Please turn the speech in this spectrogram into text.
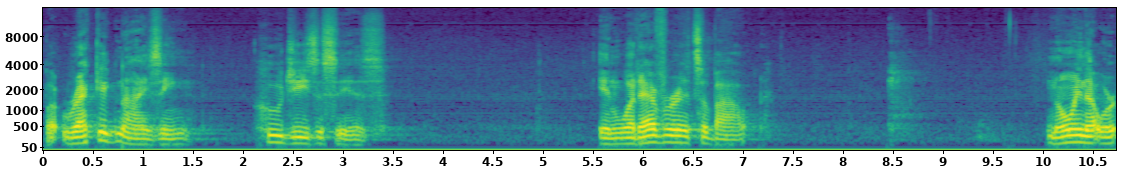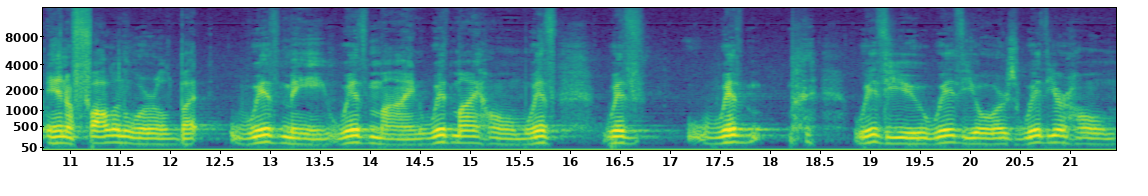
but recognizing who Jesus is in whatever it's about, knowing that we're in a fallen world, but with me, with mine, with my home, with, with, with, with you, with yours, with your home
